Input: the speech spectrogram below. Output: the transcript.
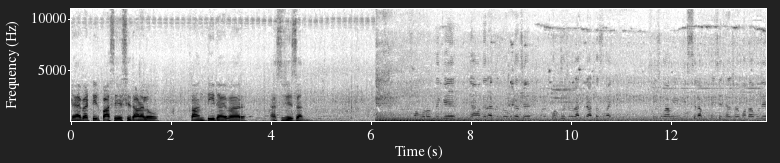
ড্রাইভারটির পাশে এসে দাঁড়াল কান্তি ড্রাইভার অ্যাসোসিয়েশন। সংগঠন থেকে যে আমাদের রাজ্য সভাপতি আছে ফোন করেছিল রাত্রি আটটার সময়। সেই সময় আমি এসেছিলাম। এসে স্যারের সঙ্গে কথা বলে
